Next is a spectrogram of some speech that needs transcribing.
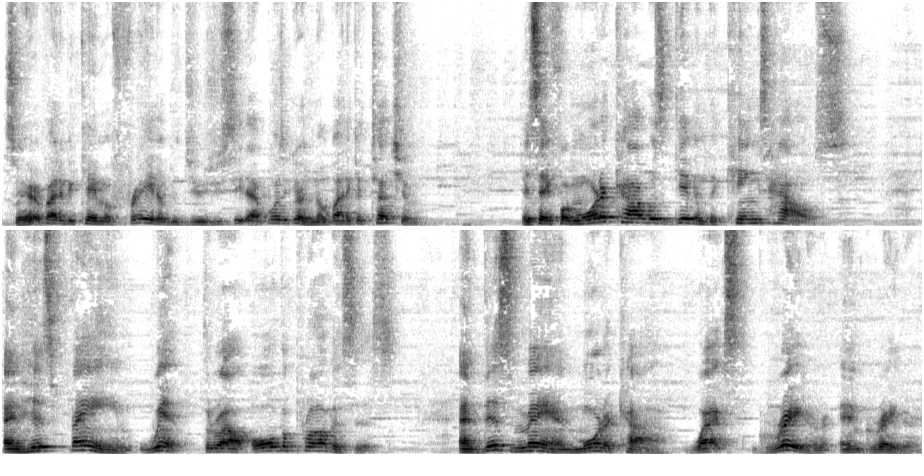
So everybody became afraid of the Jews. You see that, boys and girls? Nobody could touch him. They say, For Mordecai was given the king's house and his fame went throughout all the provinces. And this man, Mordecai, waxed greater and greater.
